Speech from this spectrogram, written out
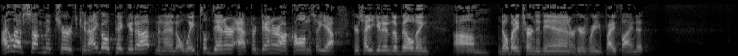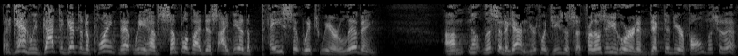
I left something at church. Can I go pick it up? And then I'll wait till dinner. After dinner, I'll call them and say, yeah, here's how you get into the building. Um, nobody turned it in, or here's where you probably find it. But again, we've got to get to the point that we have simplified this idea, the pace at which we are living. Um, now listen again, here's what Jesus said. For those of you who are addicted to your phone, listen to this.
